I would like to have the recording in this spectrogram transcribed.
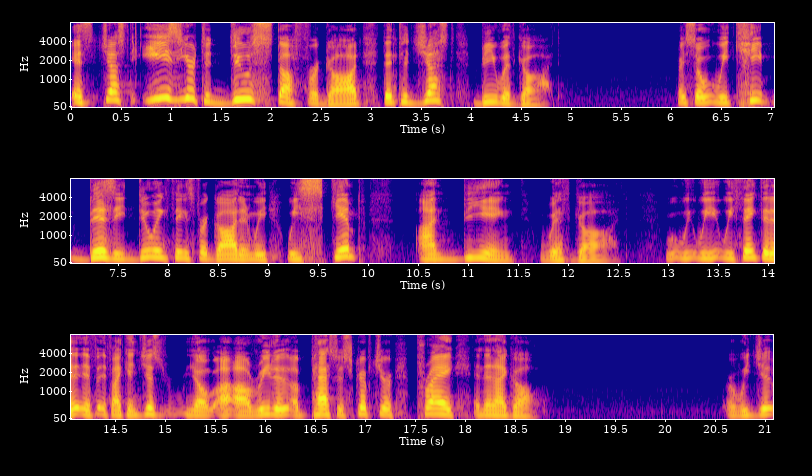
It's just easier to do stuff for God than to just be with God. Right? So we keep busy doing things for God and we, we skimp on being with God. We, we, we think that if, if I can just, you know, I'll read a, a passage of scripture, pray, and then I go. Or we just,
